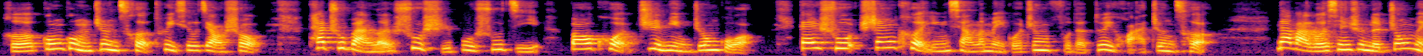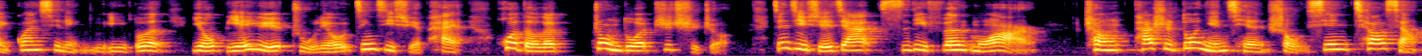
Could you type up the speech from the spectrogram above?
和公共政策退休教授。他出版了数十部书籍，包括《致命中国》。该书深刻影响了美国政府的对华政策。纳瓦罗先生的中美关系理理论有别于主流经济学派，获得了众多支持者。经济学家斯蒂芬·摩尔。称他是多年前首先敲响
